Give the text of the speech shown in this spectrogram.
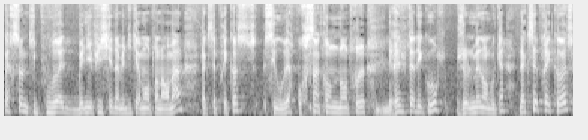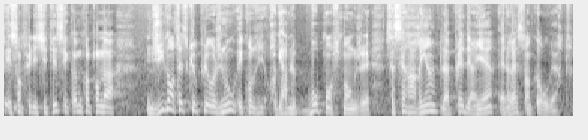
personnes qui pourraient bénéficier d'un médicament en temps normal, l'accès précoce, c'est ouvert pour 50 d'entre eux. Mhm. Les résultats des courses, je le mets dans le bouquin, l'accès précoce, et sans féliciter, c'est comme quand on a une gigantesque plaie au genou et qu'on se dit, regarde le beau pansement que j'ai. Ça sert à rien, la plaie derrière, elle reste encore ouverte.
